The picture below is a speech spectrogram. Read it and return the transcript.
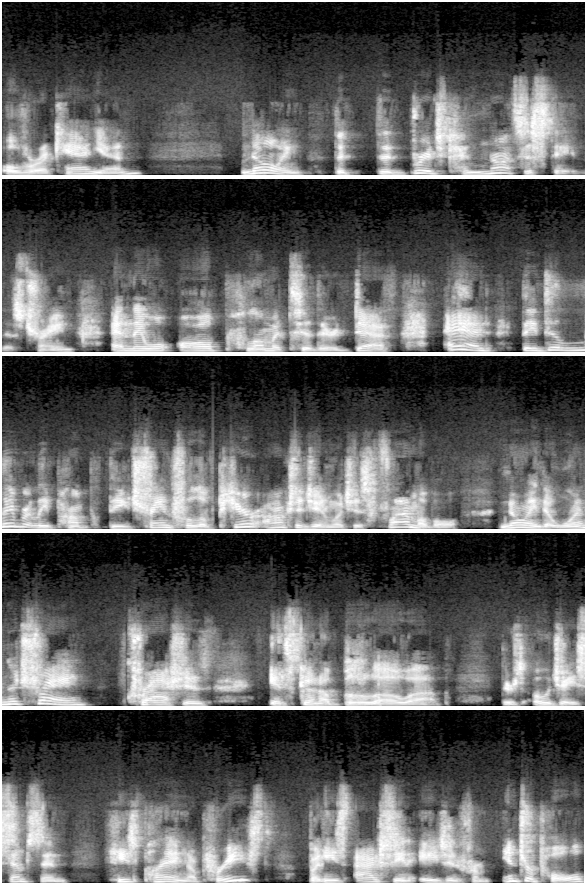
over a canyon, knowing that the bridge cannot sustain this train and they will all plummet to their death. And they deliberately pump the train full of pure oxygen, which is flammable, knowing that when the train crashes, it's going to blow up. There's OJ Simpson. He's playing a priest, but he's actually an agent from Interpol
